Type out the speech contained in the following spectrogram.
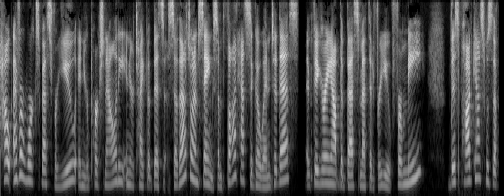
however works best for you and your personality and your type of business. So that's what I'm saying. Some thought has to go into this and figuring out the best method for you. For me, this podcast was the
